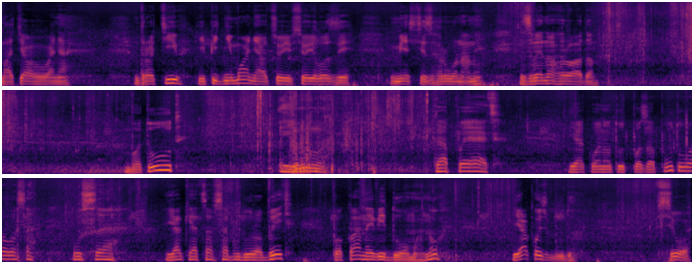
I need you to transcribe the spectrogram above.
натягування дротів і піднімання цієї всієї лози вместе з гронами, з виноградом. Бо тут йо, капець, як воно тут позапутувалося усе. Як я це все буду робити, поки невідомо. Ну, якось буду. Все.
